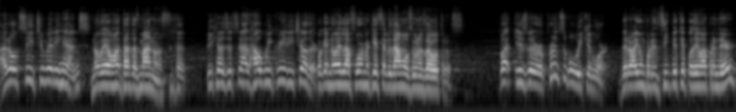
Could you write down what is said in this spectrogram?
I don't see too many hands No veo tantas manos, because it's not how we greet each other. porque no es la forma que saludamos unos a otros. But is there a principle we can learn? Pero hay un principio que podemos aprender.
